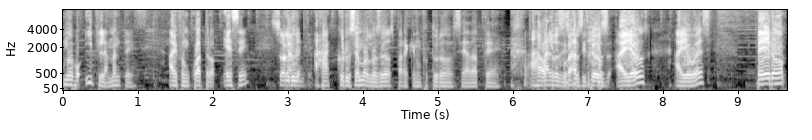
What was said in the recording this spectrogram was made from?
nuevo y flamante iPhone 4S. Solamente. Cru- Ajá, crucemos los dedos para que en un futuro se adapte a otros 4. dispositivos iOS, iOS. Pero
